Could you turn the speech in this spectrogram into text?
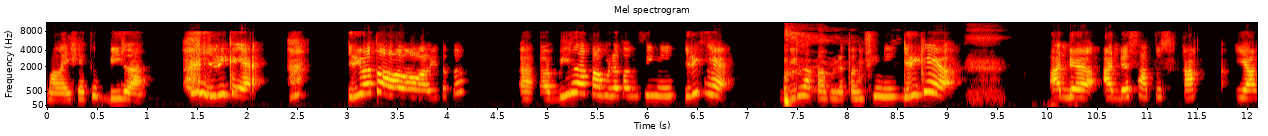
Malaysia tuh bila jadi kayak "Hah?" jadi waktu awal-awal itu tuh eh, bila kamu datang sini jadi kayak bila kamu datang sini jadi kayak ada ada satu skak yang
